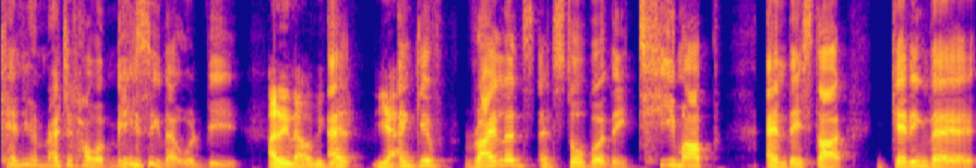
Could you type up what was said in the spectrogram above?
Can you imagine how amazing that would be? I think that would be great. And- yeah. and give Rylance and Stuhlbarg they team up and they start getting their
